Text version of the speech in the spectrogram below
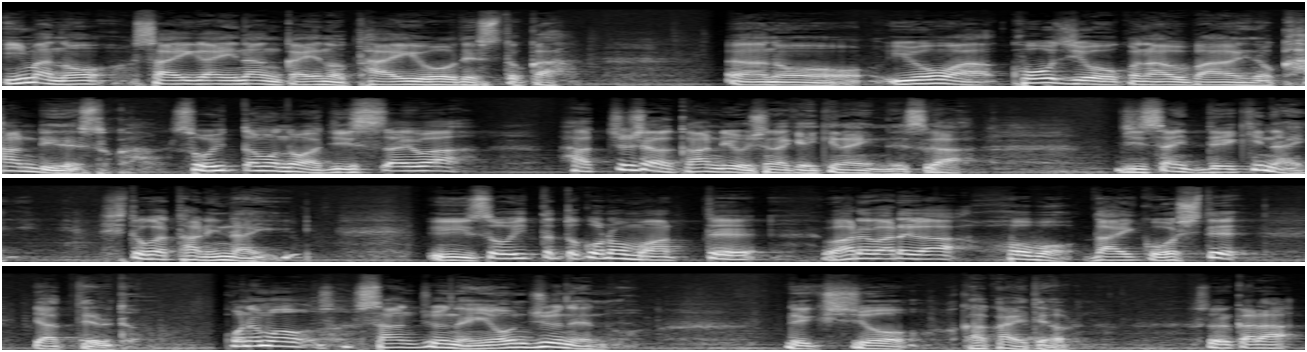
今の災害なんかへの対応ですとかあの要は工事を行う場合の管理ですとかそういったものは実際は発注者が管理をしなきゃいけないんですが実際にできない人が足りないそういったところもあって我々がほぼ代行してやっていると。これも30年40年の歴史を抱えておる。それから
